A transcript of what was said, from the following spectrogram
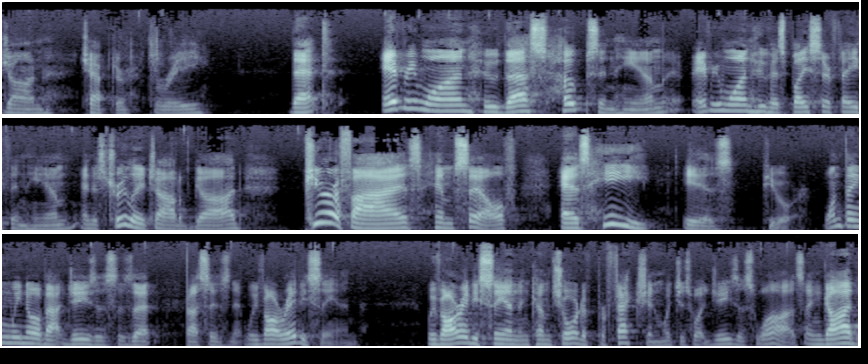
John chapter 3 that everyone who thus hopes in him, everyone who has placed their faith in him and is truly a child of God, purifies himself as he is pure. One thing we know about Jesus is that us, isn't it? We've already sinned. We've already sinned and come short of perfection, which is what Jesus was. And God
